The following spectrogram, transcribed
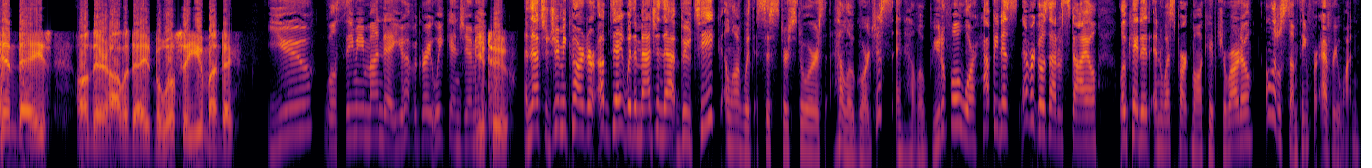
10 days on their holidays, but we'll see you Monday. You will see me Monday. You have a great weekend, Jimmy. You too. And that's your Jimmy Carter update with Imagine That Boutique, along with sister stores Hello Gorgeous and Hello Beautiful, where happiness never goes out of style. Located in West Park Mall, Cape Girardeau, a little something for everyone.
